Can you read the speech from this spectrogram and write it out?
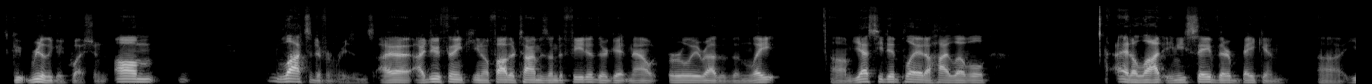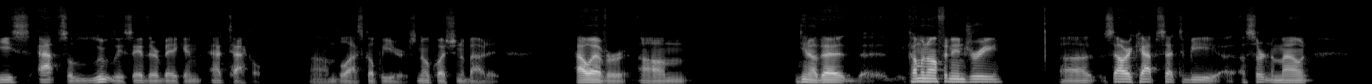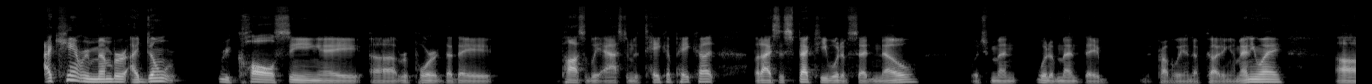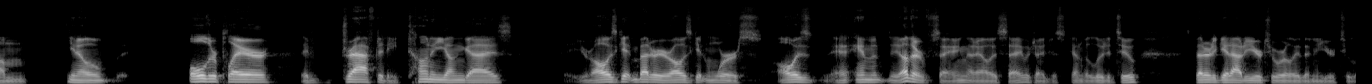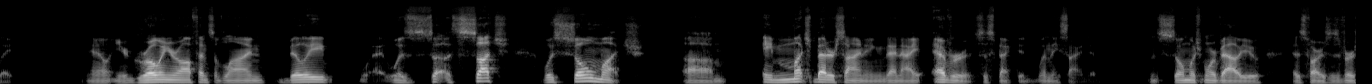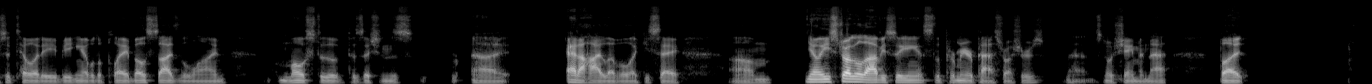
It's a really good question. Um, lots of different reasons. I I do think you know Father Time is undefeated. They're getting out early rather than late. Um, yes, he did play at a high level at a lot, and he saved their bacon. Uh, he's absolutely saved their bacon at tackle um, the last couple years, no question about it. However, um, you know the, the, coming off an injury, uh, salary cap set to be a certain amount. I can't remember. I don't recall seeing a uh, report that they possibly asked him to take a pay cut, but I suspect he would have said no, which meant would have meant they probably end up cutting him anyway. Um, you know, older player. They've drafted a ton of young guys you're always getting better. You're always getting worse. Always. And, the other saying that I always say, which I just kind of alluded to, it's better to get out a year too early than a year too late. You know, you're growing your offensive line. Billy was such was so much um, a much better signing than I ever suspected when they signed him. There's so much more value as far as his versatility, being able to play both sides of the line, most of the positions uh, at a high level, like you say. Um, you know, he struggled obviously against the premier pass rushers. Uh, there's no shame in that. But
